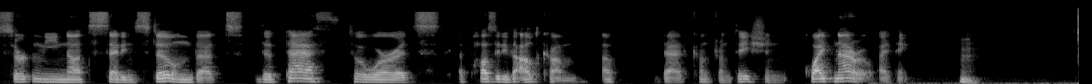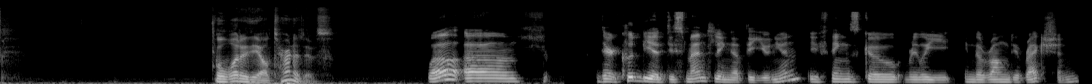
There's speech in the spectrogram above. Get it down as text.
certainly not set in stone, but the path towards a positive outcome of that confrontation quite narrow, I think. Hmm. Well, what are the alternatives? Well, um, there could be a dismantling of the union if things go really in the wrong direction.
